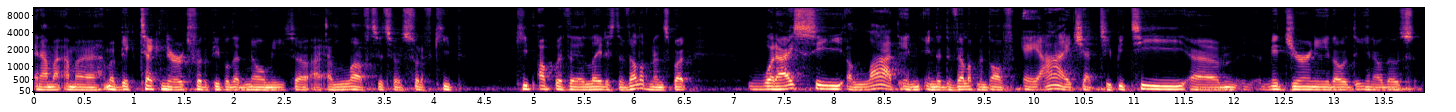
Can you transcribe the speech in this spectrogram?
and I'm a, I'm a I'm a big tech nerd for the people that know me, so I, I love to to sort of keep keep up with the latest developments. But what I see a lot in, in the development of AI, ChatGPT, um, Midjourney, though you know those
